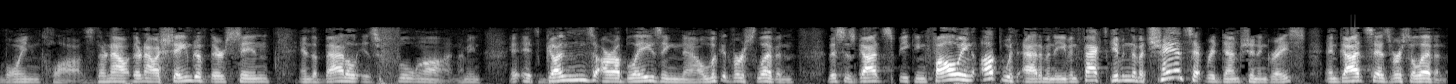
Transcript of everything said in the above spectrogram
loincloths. They're now, they're now ashamed of their sin, and the battle is full on. I mean, its guns are ablazing now. Look at verse 11. This is God speaking, following up with Adam and Eve, in fact, giving them a chance at redemption and grace. And God says, verse 11,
